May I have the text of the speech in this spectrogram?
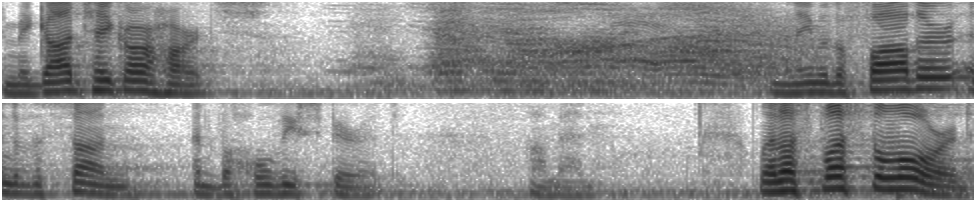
And may God take our hearts in the name of the Father, and of the Son, and of the Holy Spirit. Amen. Let us bless the Lord.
